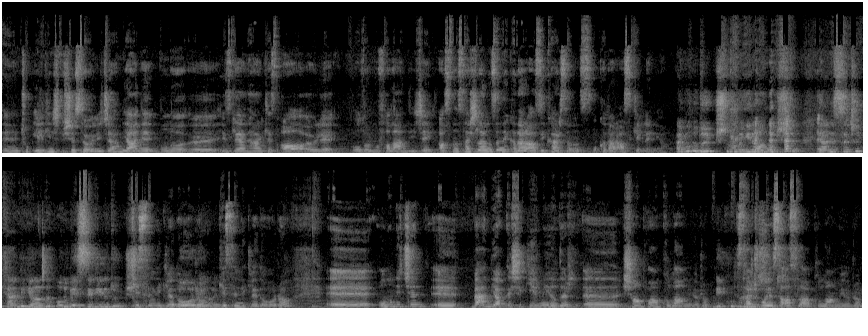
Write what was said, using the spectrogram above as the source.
e, çok ilginç bir şey söyleyeceğim. Yani bunu e, izleyen herkes aa öyle olur mu falan diyecek. Aslında saçlarınızı ne kadar az yıkarsanız o kadar az kirleniyor. Ay bunu duymuştum ama inanmamıştım. yani saçın kendi yağının onu beslediğini duymuştum. Kesinlikle Doğru doğru. yani. Kesinlikle doğru. Ee, onun için e, ben yaklaşık 20 yıldır e, şampuan kullanmıyorum. Saç boyası asla kullanmıyorum.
